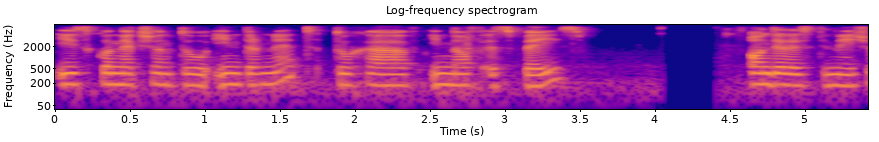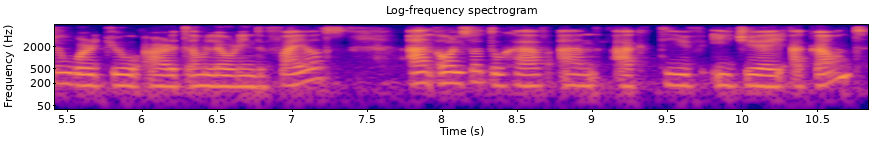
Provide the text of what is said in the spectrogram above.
is connection to internet to have enough space on the destination where you are downloading the files and also to have an active EGA account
